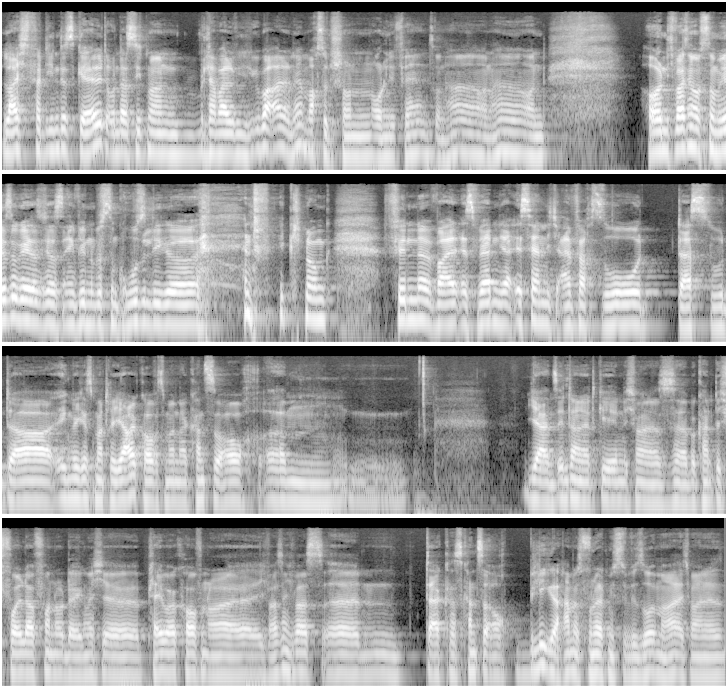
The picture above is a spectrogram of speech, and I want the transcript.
leicht verdientes Geld und das sieht man mittlerweile überall, ne? Machst du schon OnlyFans und ha und ha und und ich weiß nicht, ob es nur mir so geht, dass ich das irgendwie eine bisschen gruselige Entwicklung finde, weil es werden ja, ist ja nicht einfach so, dass du da irgendwelches Material kaufst. Ich meine, da kannst du auch, ähm, ja, ins Internet gehen. Ich meine, das ist ja bekanntlich voll davon oder irgendwelche Playboy kaufen oder ich weiß nicht was. Äh, da, das kannst du auch billiger haben. Das wundert mich sowieso immer. Ich meine,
